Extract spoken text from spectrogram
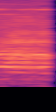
Stop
